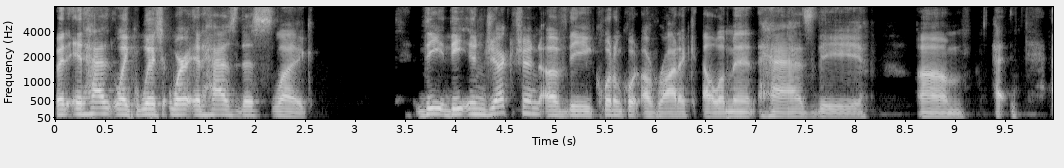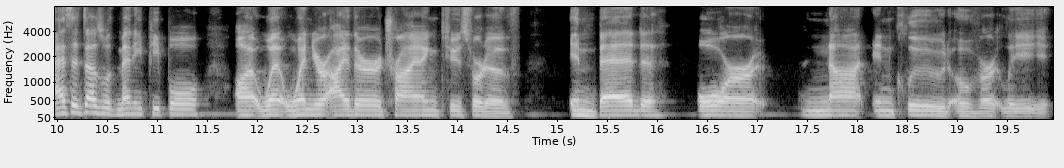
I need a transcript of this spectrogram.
but it has like which where it has this like the the injection of the quote unquote erotic element has the um ha- as it does with many people uh when when you're either trying to sort of embed or not include overtly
